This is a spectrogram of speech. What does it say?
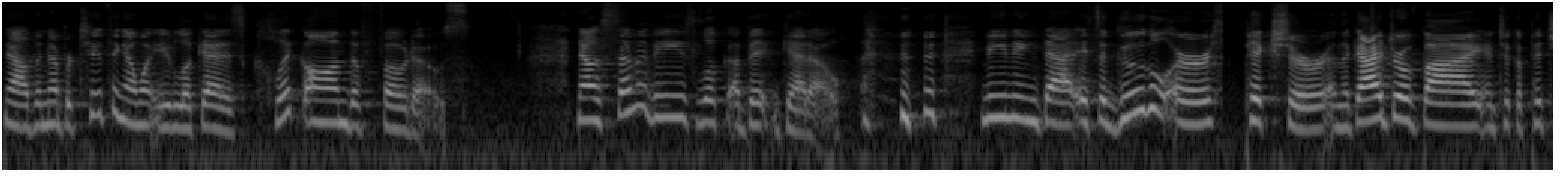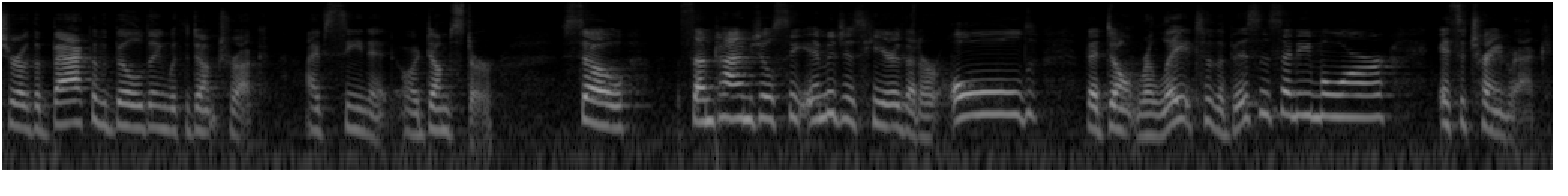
Now, the number two thing I want you to look at is click on the photos. Now some of these look a bit ghetto, meaning that it's a Google Earth picture and the guy drove by and took a picture of the back of the building with the dump truck. I've seen it, or a dumpster. So sometimes you'll see images here that are old, that don't relate to the business anymore. It's a train wreck.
